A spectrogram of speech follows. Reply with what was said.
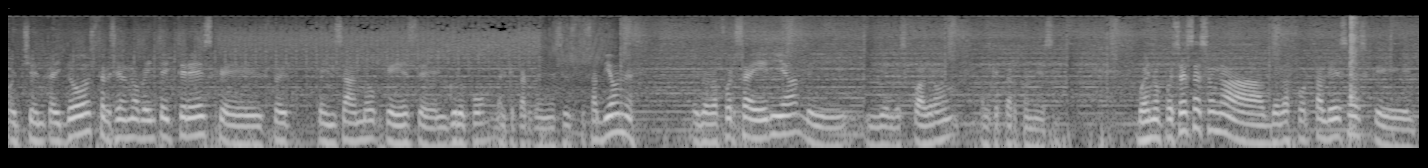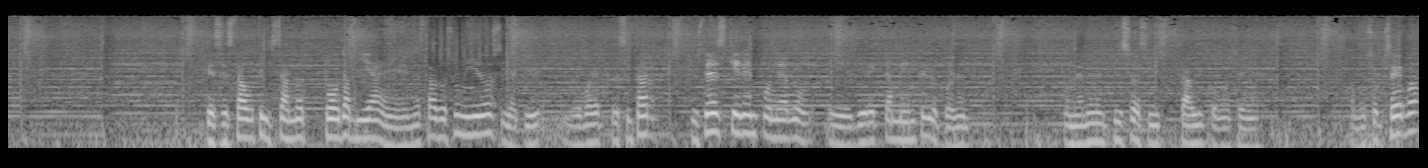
82 eh, 393 que estoy pensando que es el grupo al que pertenecen estos aviones de la Fuerza Aérea y del escuadrón al que pertenece. Bueno, pues esa es una de las fortalezas que, que se está utilizando todavía en Estados Unidos y aquí les voy a presentar. Si ustedes quieren ponerlo eh, directamente, lo pueden poner en el piso así tal y como se, como se observa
